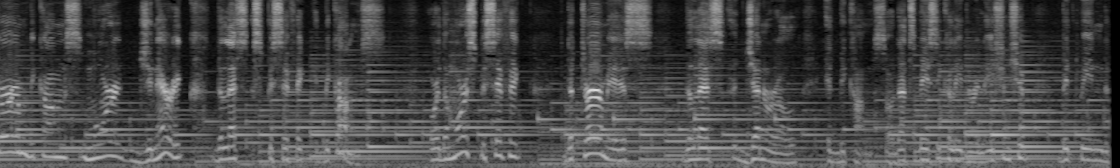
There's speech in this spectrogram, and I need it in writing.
term becomes more generic, the less specific it becomes. Or the more specific the term is, the less general it becomes. So that's basically the relationship between the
